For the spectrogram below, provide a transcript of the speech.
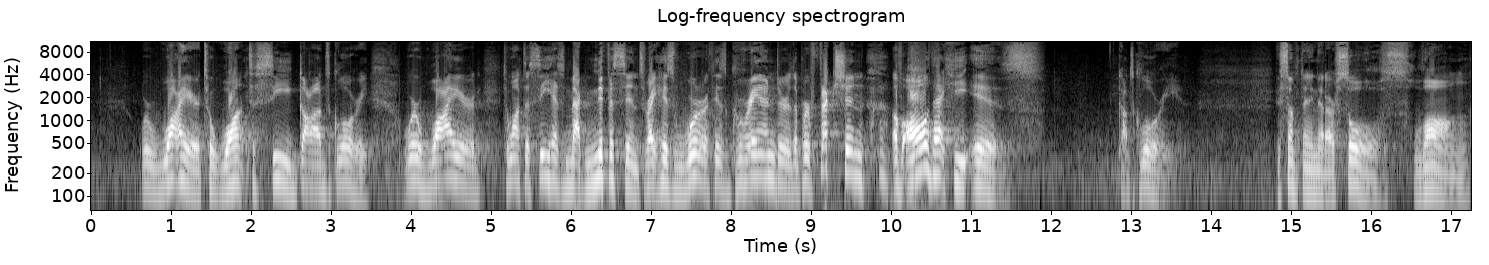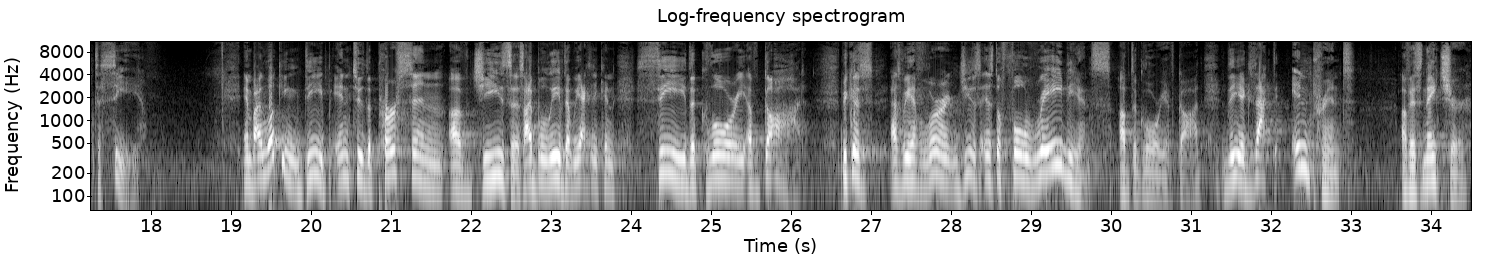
We're wired to want to see God's glory. We're wired to want to see His magnificence, right? His worth, His grandeur, the perfection of all that He is. God's glory is something that our souls long to see. And by looking deep into the person of Jesus, I believe that we actually can see the glory of God. Because, as we have learned, Jesus is the full radiance of the glory of God, the exact imprint of his nature.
